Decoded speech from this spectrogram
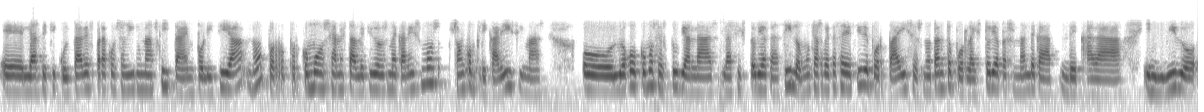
eh, las dificultades para conseguir una cita en policía, ¿no? Por, cómo se han establecido los mecanismos, son complicadísimas o luego cómo se estudian las, las historias de asilo. Muchas veces se decide por países, no tanto por la historia personal de cada, de cada individuo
